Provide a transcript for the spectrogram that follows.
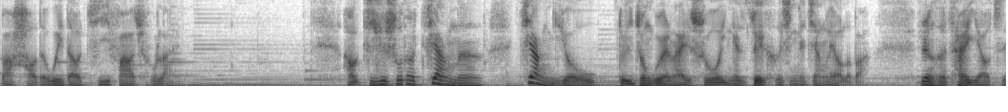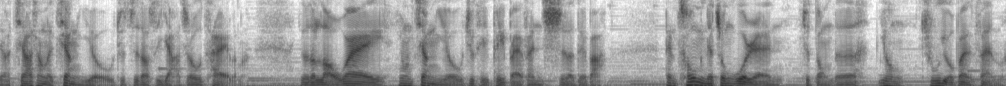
把好的味道激发出来。好，继续说到酱呢，酱油对于中国人来说，应该是最核心的酱料了吧？任何菜肴只要加上了酱油，就知道是亚洲菜了嘛。有的老外用酱油就可以配白饭吃了，对吧？但聪明的中国人就懂得用猪油拌饭嘛，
